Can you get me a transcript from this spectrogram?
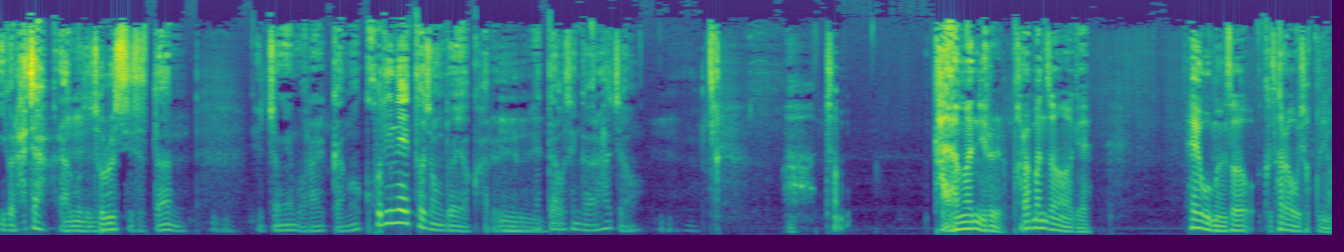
이걸 하자라고 이제 조를 수 있었던 일종의 뭐랄까 뭐 코디네이터 정도의 역할을 했다고 생각을 하죠. 아, 참 다양한 일을 파란만장하게 해오면서 그 살아오셨군요.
